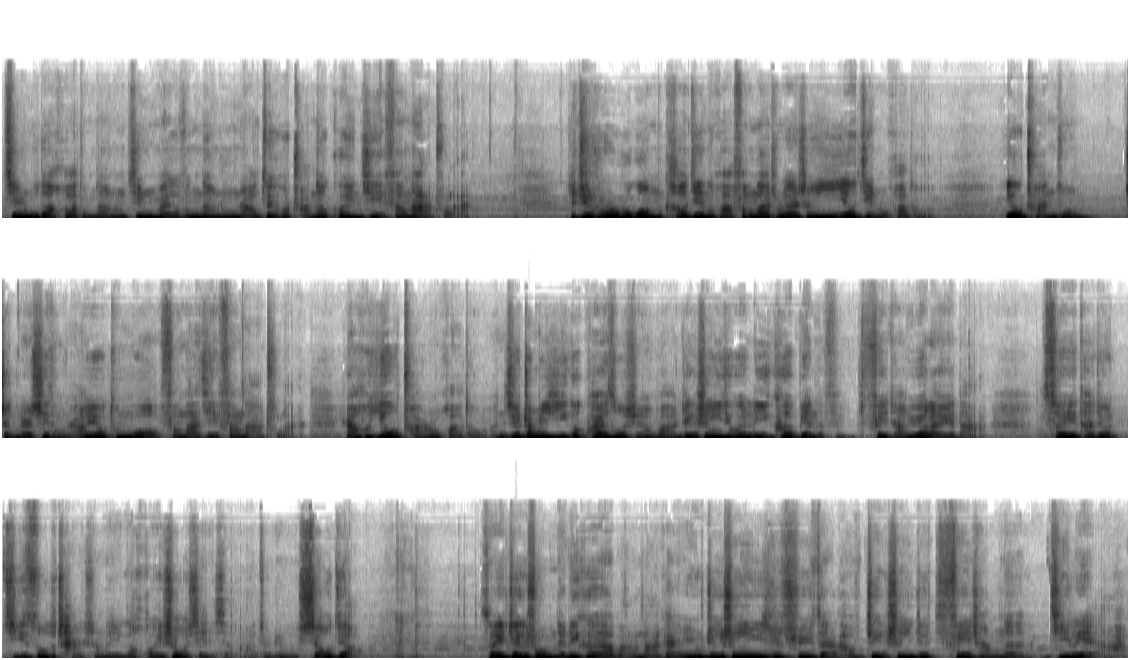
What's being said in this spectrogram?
进入到话筒当中，进入麦克风当中，然后最后传到扩音器放大出来。这就是说，如果我们靠近的话，放大出来声音又进入话筒，又传入整个系统，然后又通过放大器放大出来，然后又传入话筒，你就这么一个快速循环，这个声音就会立刻变得非非常越来越大，所以它就急速的产生了一个回授现象啊，就这种啸叫。所以这个时候我们就立刻要把它拿开，因为这个声音一直持续在，它这个声音就非常的激烈啊，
